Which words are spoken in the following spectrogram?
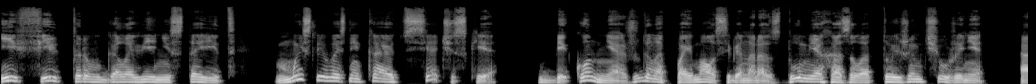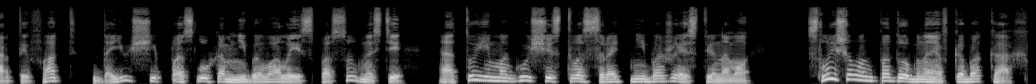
и фильтр в голове не стоит. Мысли возникают всяческие. Бекон неожиданно поймал себя на раздумьях о золотой жемчужине. Артефакт, дающий, по слухам, небывалые способности, а то и могущество сродни божественному. Слышал он подобное в кабаках.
